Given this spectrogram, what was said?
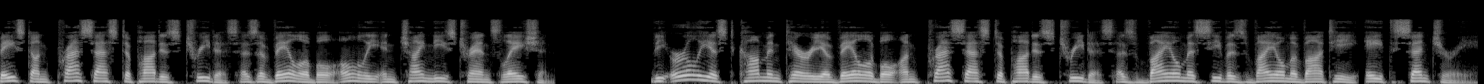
based on Prasastapada's treatise is available only in Chinese translation. The earliest commentary available on Prasastapada's treatise is Vyomasiva's Vyomavati 8th century.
